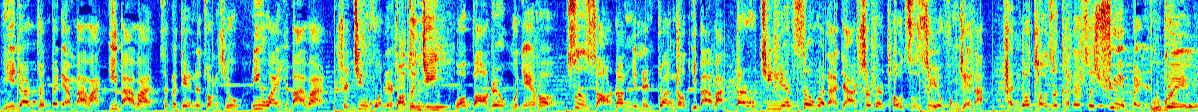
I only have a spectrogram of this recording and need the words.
你只要准备两百万，一百万这个店的装修，另外一百万是进货的保证金，我保证五年后至少让你能赚到一百万。但是今天社会来讲，是不是投资是有风险的？很多投资可能是血本无归。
